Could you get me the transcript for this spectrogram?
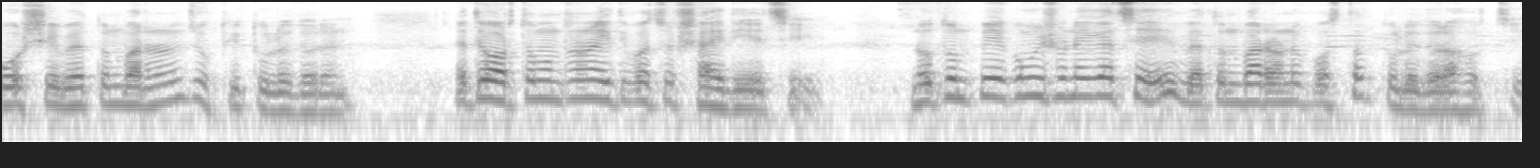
বসে বেতন বাড়ানোর যুক্তি তুলে ধরেন। এতে অর্থ মন্ত্রণালয় ইতিবাচক সায় দিয়েছে। নতুন পে কমিশনে গেছে, বেতন বাড়ানোর প্রস্তাব তুলে ধরা হচ্ছে।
